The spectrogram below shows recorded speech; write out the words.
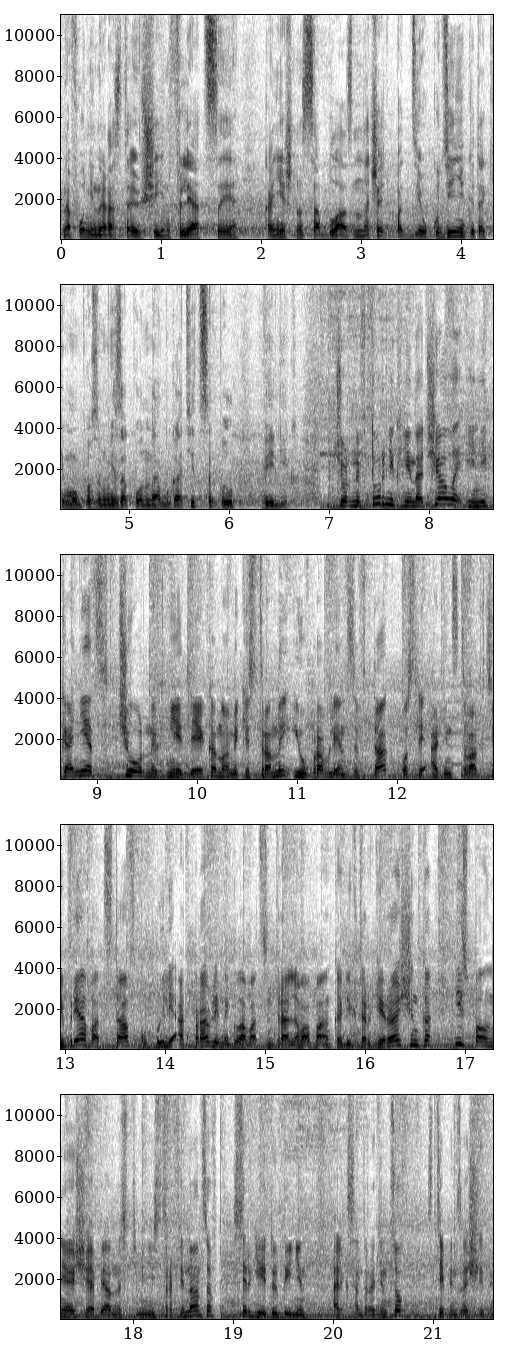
на фоне нарастающей инфляции, конечно, соблазн начать подделку денег и таким образом незаконно обогатиться был велик. Черный вторник не начало и не конец черных дней для экономики страны и управленцев. Так, после 11 октября в отставку были отправлены глава Центрального банка Виктор Геращенко и исполняющий обязанности министра финансов Сергей Дубинин. Александр Одинцов, степень защиты.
